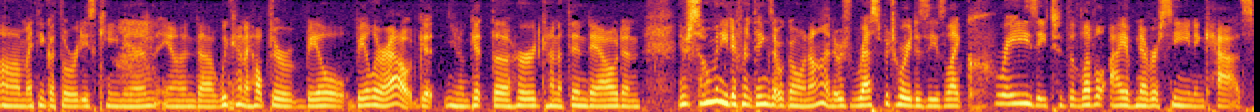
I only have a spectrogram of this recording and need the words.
Um, I think authorities came in, and uh, we kind of helped her bail bail her out, get you know get the herd kind of thinned out. And there's so many different things that were going on. There was respiratory disease like crazy to the level I have never seen in cats.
